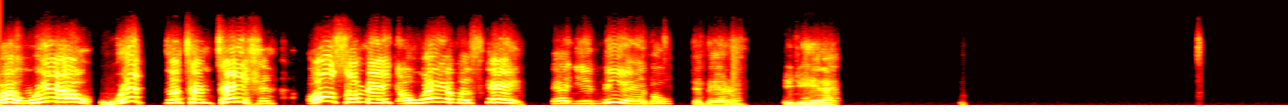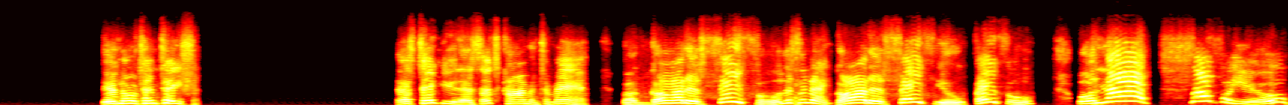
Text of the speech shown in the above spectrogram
but will with the temptation also make a way of escape that ye be able to bear it. Did you hear that? There's no temptation. That's taking you there, such common to man. But God is faithful. Listen to that. God is faithful, faithful, will not suffer you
